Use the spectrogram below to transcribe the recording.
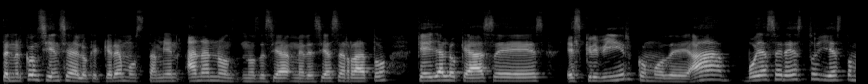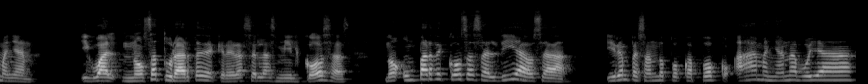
tener conciencia de lo que queremos. También Ana nos, nos, decía, me decía hace rato que ella lo que hace es escribir como de, ah, voy a hacer esto y esto mañana. Igual, no saturarte de querer hacer las mil cosas, no, un par de cosas al día, o sea, ir empezando poco a poco. Ah, mañana voy a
